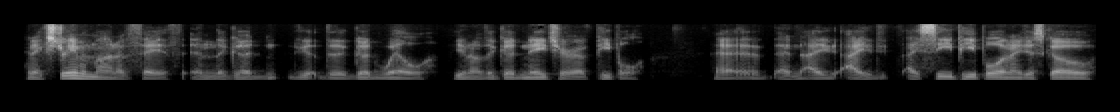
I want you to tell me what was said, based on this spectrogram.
an extreme amount of faith in the good, the goodwill, you know, the good nature of people. Uh, and I, I, I see people and I just go,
